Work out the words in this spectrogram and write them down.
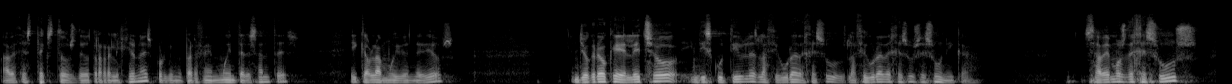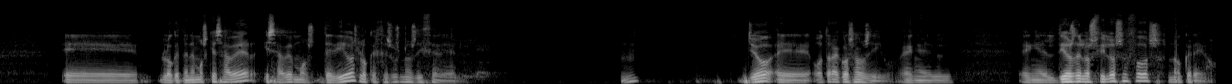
a veces textos de otras religiones porque me parecen muy interesantes y que hablan muy bien de Dios. Yo creo que el hecho indiscutible es la figura de Jesús. La figura de Jesús es única. Sabemos de Jesús eh, lo que tenemos que saber y sabemos de Dios lo que Jesús nos dice de él. ¿Mm? Yo, eh, otra cosa os digo, en el, en el Dios de los filósofos no creo.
